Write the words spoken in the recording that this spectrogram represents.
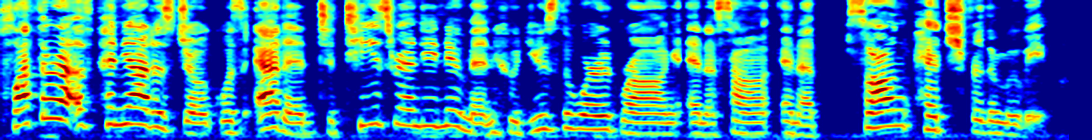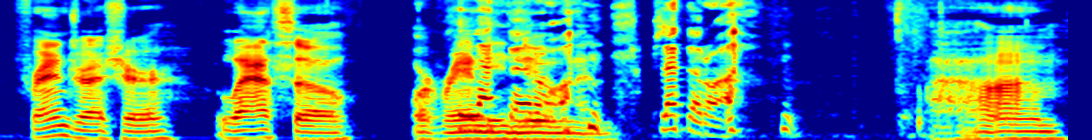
plethora of pinatas joke was added to tease Randy Newman, who'd used the word wrong in a song in a song pitch for the movie. Fran Drescher, Lasso, or Randy Plethora. Newman. Plethora. Um,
